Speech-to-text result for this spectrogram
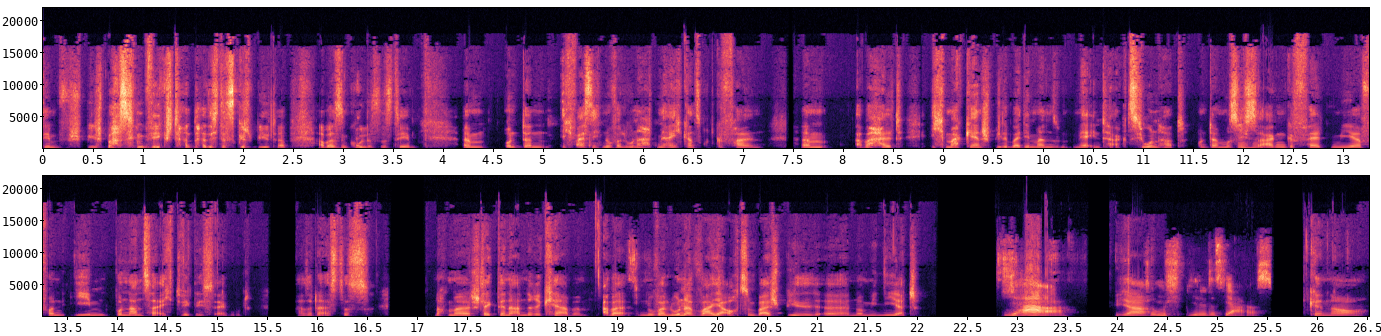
dem Spielspaß im Weg stand, als ich das gespielt habe. Aber es ist ein cooles System. Ähm, und dann, ich weiß nicht, Nova Luna hat mir eigentlich ganz gut gefallen. Ähm, aber halt, ich mag gern Spiele, bei denen man mehr Interaktion hat. Und da muss ich Mhm. sagen, gefällt mir von ihm Bonanza echt wirklich sehr gut. Also da ist das nochmal, schlägt er eine andere Kerbe. Aber Nova Luna war ja auch zum Beispiel äh, nominiert. Ja, Ja, zum Spiel des Jahres. genau.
